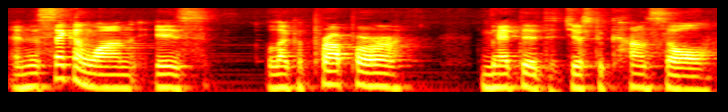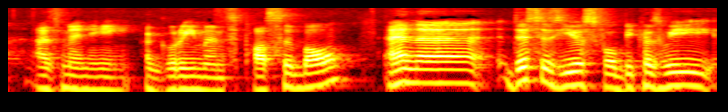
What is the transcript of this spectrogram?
And the second one is like a proper method just to cancel as many agreements possible. And uh, this is useful because we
